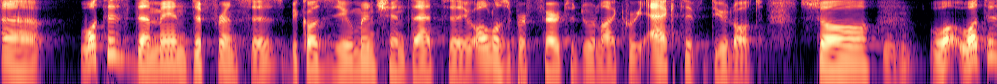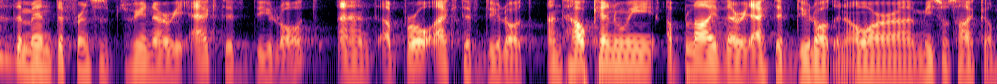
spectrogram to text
uh, what is the main differences? Because you mentioned that uh, you always prefer to do like reactive deload. So, wha- what is the main differences between a reactive deload and a proactive deload? And how can we apply the reactive deload in our uh, mesocycle?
